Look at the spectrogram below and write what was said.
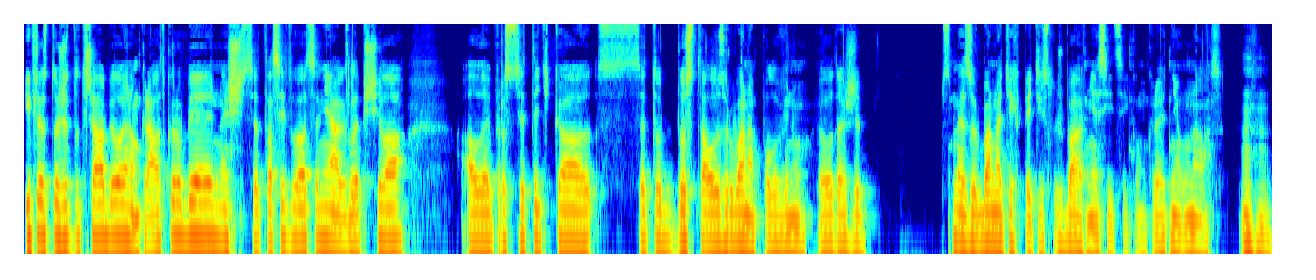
I přesto, že to třeba bylo jenom krátkodobě, než se ta situace nějak zlepšila, ale prostě teďka se to dostalo zhruba na polovinu, jo, takže jsme zhruba na těch pěti službách v měsíci, konkrétně u nás. Mm-hmm.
